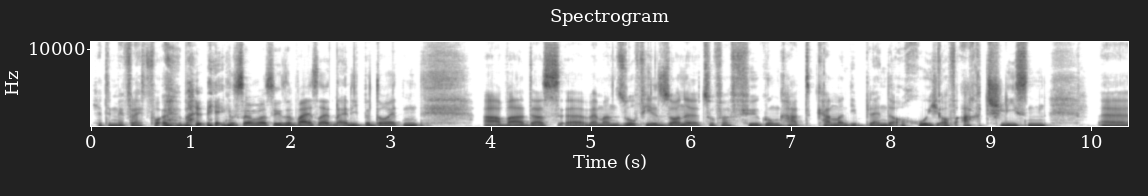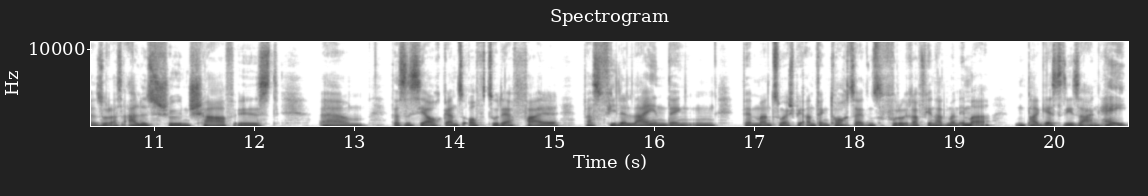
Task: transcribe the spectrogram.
ich hätte mir vielleicht vorher überlegen sollen, was diese Weisheiten eigentlich bedeuten. Aber dass, äh, wenn man so viel Sonne zur Verfügung hat, kann man die Blende auch ruhig auf 8 schließen, äh, sodass alles schön scharf ist. Ähm, das ist ja auch ganz oft so der Fall, was viele Laien denken, wenn man zum Beispiel anfängt, Hochzeiten zu fotografieren, hat man immer ein paar Gäste, die sagen, hey,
